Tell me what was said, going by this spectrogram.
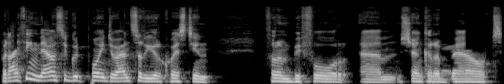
But I think now's a good point to answer your question from before, um, Shankar, about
